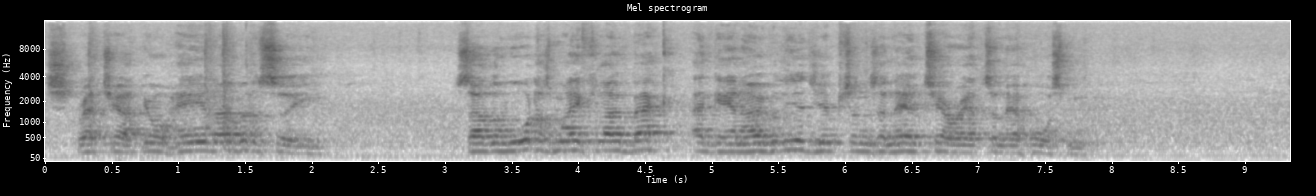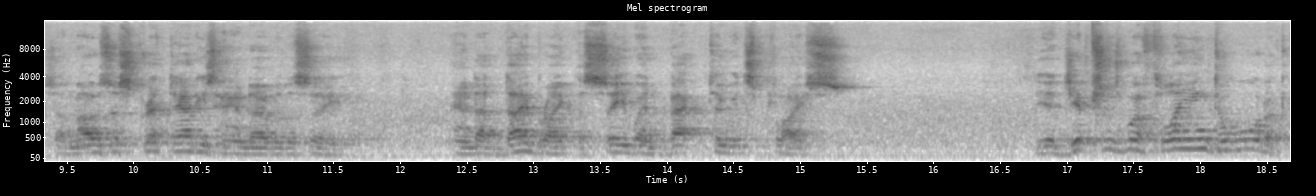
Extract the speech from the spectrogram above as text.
Stretch out your hand over the sea, so the waters may flow back again over the Egyptians and their chariots and their horsemen. So Moses stretched out his hand over the sea, and at daybreak the sea went back to its place. The Egyptians were fleeing toward it,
